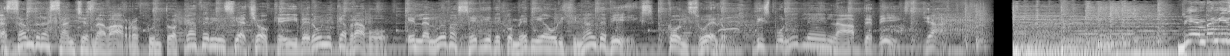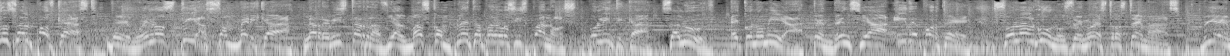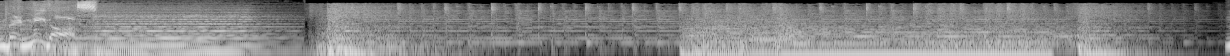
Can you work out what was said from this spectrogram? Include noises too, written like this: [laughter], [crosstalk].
Cassandra Sánchez Navarro junto a Catherine Siachoque y Verónica Bravo en la nueva serie de comedia original de VIX, Consuelo, disponible en la app de VIX ya. Bienvenidos al podcast de Buenos Días América, la revista radial más completa para los hispanos. Política, salud, economía, tendencia y deporte son algunos de nuestros temas. Bienvenidos.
